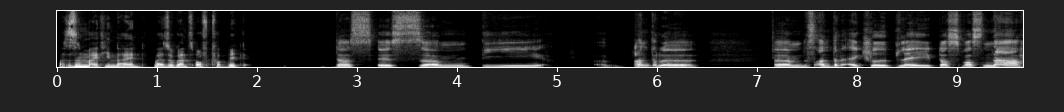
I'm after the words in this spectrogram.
Was ist ein Mighty Nine? Mal so ganz off-topic. Das ist ähm, die äh, andere, ähm, das andere Actual Play, das was nach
